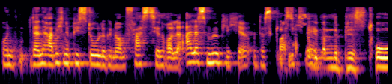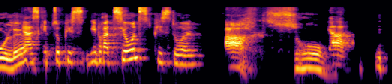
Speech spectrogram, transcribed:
Und dann habe ich eine Pistole genommen, Faszienrolle, alles Mögliche. Und das geht Was nicht hast du genommen? Eine Pistole? Ja, es gibt so Pis Vibrationspistolen. Ach so. Ja.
